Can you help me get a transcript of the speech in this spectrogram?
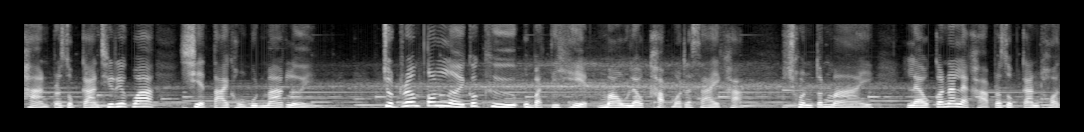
ผ่านประสบการณ์ที่เรียกว่าเฉียดตายของบุญมากเลย จุดเริ่มต้นเลยก็คืออุบัติเหตุเมาแล้วขับมอเตอร์ไซค์ค่ะ ชนต้นไม้ แล้วก็นั่นแหละค่ะ ประสบการณ์ถอด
